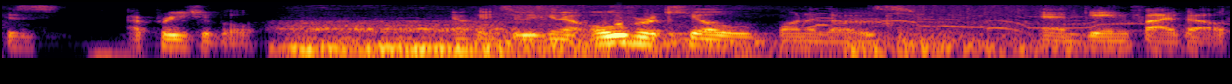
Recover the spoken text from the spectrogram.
is appreciable. Okay, so he's going to overkill one of those and gain 5 health.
